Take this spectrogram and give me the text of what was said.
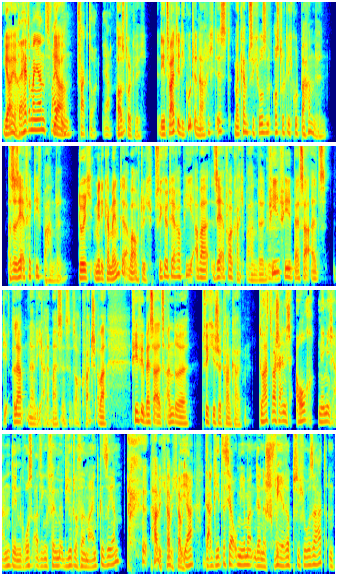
ja, ja. da hätte man ja einen zweiten ja. Faktor. Ja. Ausdrücklich. Die zweite, die gute Nachricht ist, man kann Psychosen ausdrücklich gut behandeln. Also sehr effektiv behandeln durch Medikamente, aber auch durch Psychotherapie, aber sehr erfolgreich behandeln. Mhm. Viel, viel besser als die aller, na, die allermeisten ist jetzt auch Quatsch, aber viel, viel besser als andere psychische Krankheiten. Du hast wahrscheinlich auch, nehme ich an, den großartigen Film A Beautiful Mind gesehen. habe ich, habe ich, habe ich. Ja, da geht es ja um jemanden, der eine schwere Psychose hat und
